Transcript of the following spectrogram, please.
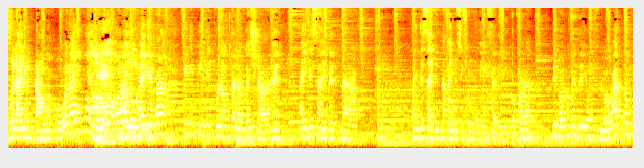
wala yung tawa ko, wala yung aye, Oo, wala yung mahilig. aye, parang pinipilit ko lang talaga siya and I decided na I decided na ayusin ko muna yung sarili ko para, di ba, maganda yung flow. At nung,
